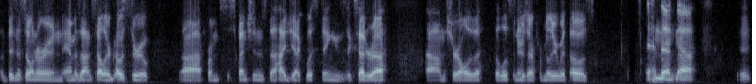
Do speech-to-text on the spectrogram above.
a business owner and Amazon seller goes through, uh, from suspensions to hijack listings, etc. I'm sure all of the, the listeners are familiar with those. And then uh, it,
